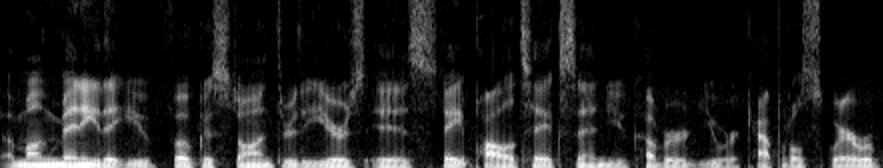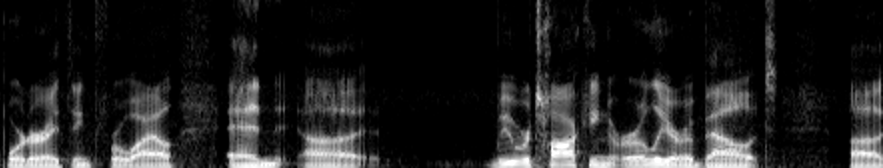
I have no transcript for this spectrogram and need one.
among many that you focused on through the years is state politics, and you covered you were a Capitol Square reporter, I think, for a while, and uh, we were talking earlier about uh,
